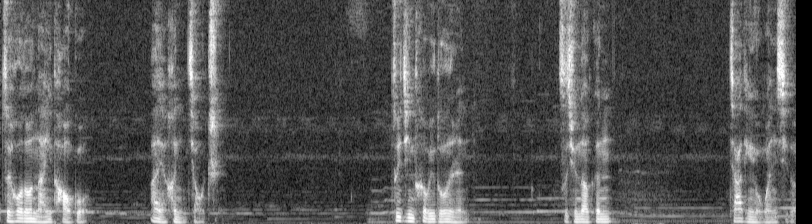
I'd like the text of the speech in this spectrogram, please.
最后都难以逃过爱恨交织。最近特别多的人咨询到跟家庭有关系的，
